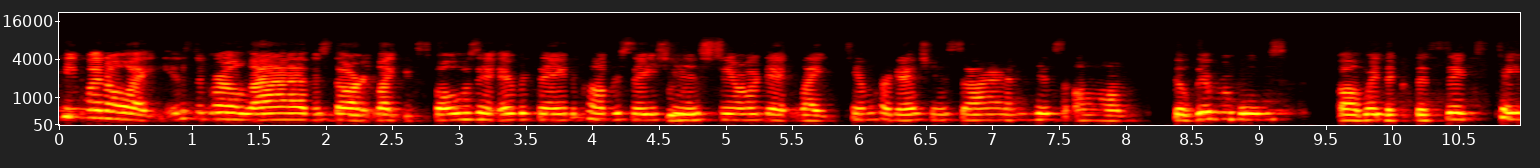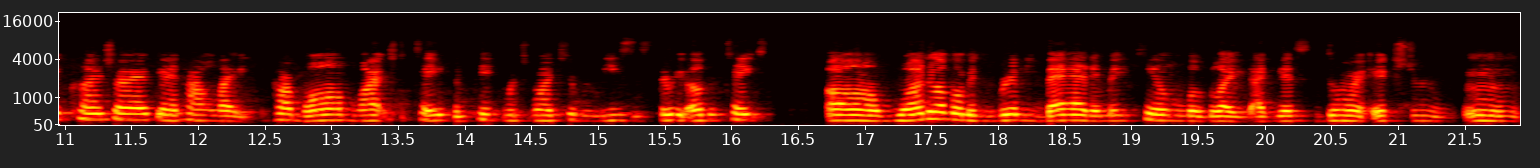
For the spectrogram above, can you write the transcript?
he went on like Instagram live and started like exposing everything, the conversation, showing that like Kim Kardashian signed his um deliverables uh, when the, the sex tape contract and how like her mom watched the tape and picked which one to release. It's three other tapes. Um, one of them is really bad and make him look like I guess doing extra. Mm.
